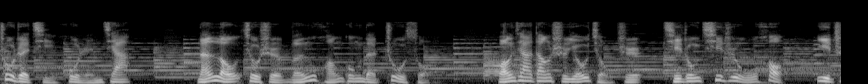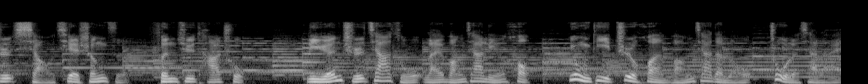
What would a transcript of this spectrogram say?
住着几户人家。南楼就是文皇宫的住所。王家当时有九只，其中七只无后，一只小妾生子，分居他处。李元直家族来王家林后，用地置换王家的楼，住了下来，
